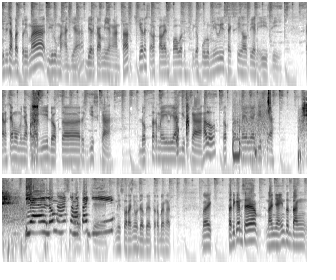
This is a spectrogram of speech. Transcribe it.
Jadi sahabat Prima di rumah aja biar kami yang antar. Cheers Alkaline Power 30 mili seksi healthy and easy. Sekarang saya mau menyapa lagi Dokter Giska. Dokter Melia Giska. Halo, Dokter Melia Giska. Iya, halo Mas, selamat Oke, pagi. Ini suaranya udah better banget. Baik, tadi kan saya nanyain tentang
